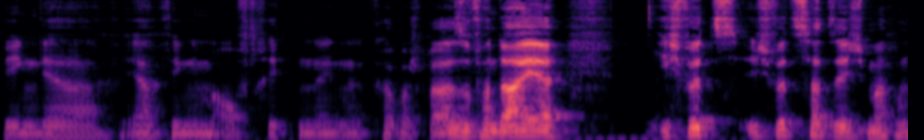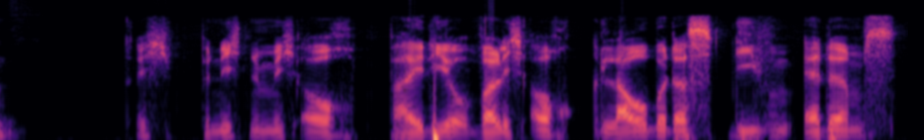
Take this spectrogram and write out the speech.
wegen der, ja, wegen dem Auftreten, wegen der Körpersprache. Also von daher, ich würde es ich würd's tatsächlich machen. ich bin ich nämlich auch bei dir, weil ich auch glaube, dass Steven Adams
